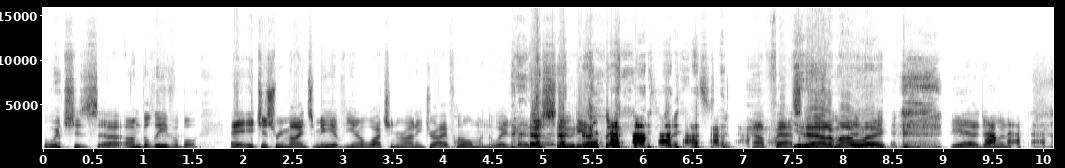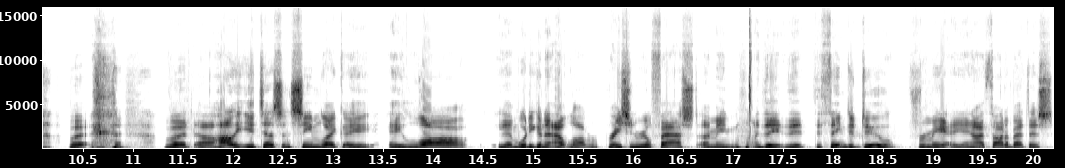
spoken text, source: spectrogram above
which is uh, unbelievable. It just reminds me of you know watching Ronnie drive home on the way from the studio. How fast! Get out of my way. yeah, don't want but but uh, Holly, it doesn't seem like a a law yeah, what are you going to outlaw? Racing real fast? I mean, the, the, the thing to do for me, and I thought about this,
